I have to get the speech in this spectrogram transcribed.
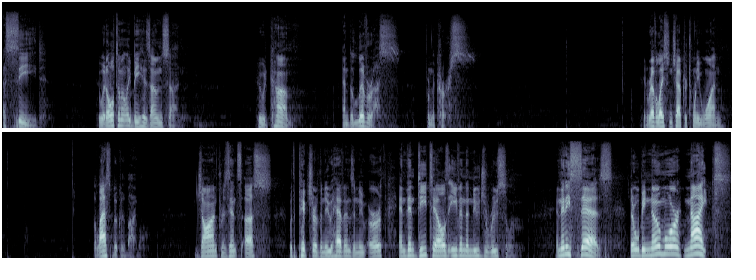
a seed who would ultimately be His own Son, who would come and deliver us from the curse. In Revelation chapter 21, the last book of the Bible, John presents us with a picture of the new heavens and new earth, and then details even the new Jerusalem. And then he says, There will be no more nights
